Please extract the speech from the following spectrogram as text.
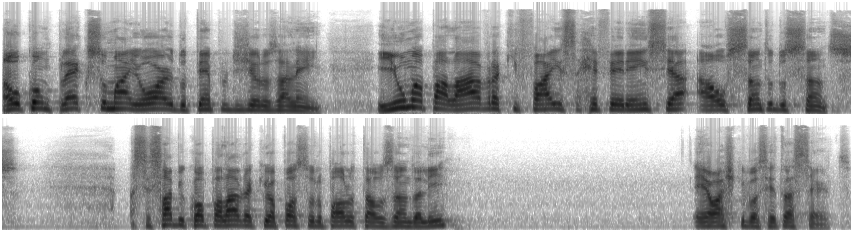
ao complexo maior do Templo de Jerusalém, e uma palavra que faz referência ao Santo dos Santos. Você sabe qual palavra que o apóstolo Paulo está usando ali? É, eu acho que você está certo.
